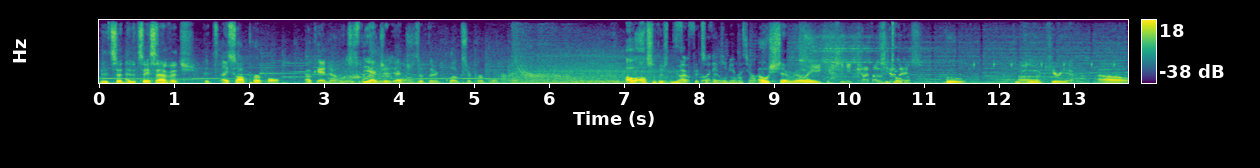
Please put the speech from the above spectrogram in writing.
Did it say, did it say savage? Saw, it's, I saw purple. Okay, no, just the edge, edges of their cloaks are purple. Oh, also there's new outfits available. Oh shit, really? She told us. Who? Uh, Kiria. Oh,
